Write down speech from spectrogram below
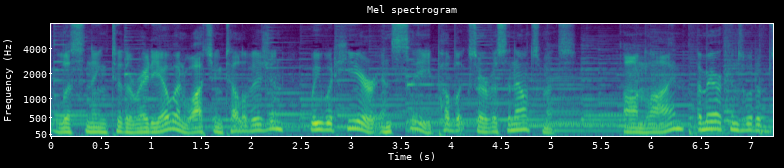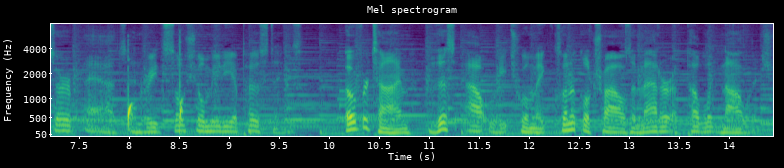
Listening to the radio and watching television, we would hear and see public service announcements. Online, Americans would observe ads and read social media postings. Over time, this outreach will make clinical trials a matter of public knowledge,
